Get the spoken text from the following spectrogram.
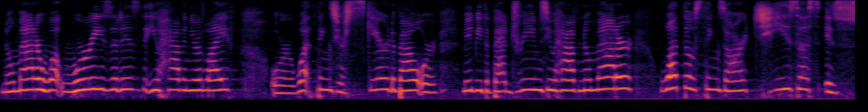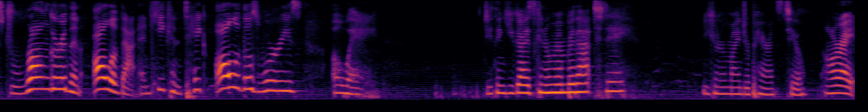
no matter what worries it is that you have in your life, or what things you're scared about, or maybe the bad dreams you have, no matter what those things are, Jesus is stronger than all of that, and He can take all of those worries away. Do you think you guys can remember that today? You can remind your parents too. All right,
